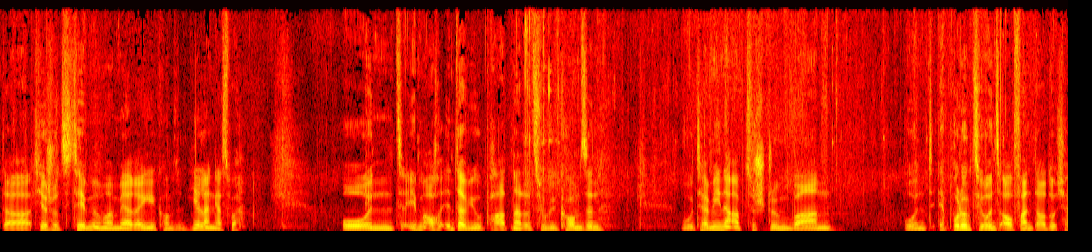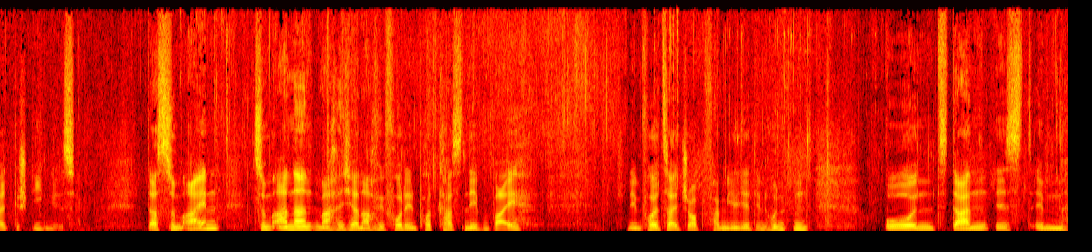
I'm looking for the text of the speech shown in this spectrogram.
da Tierschutzthemen immer mehr reingekommen sind. Hier lang erstmal. Und eben auch Interviewpartner dazugekommen sind, wo Termine abzustimmen waren, und der Produktionsaufwand dadurch halt gestiegen ist. Das zum einen. Zum anderen mache ich ja nach wie vor den Podcast nebenbei, neben Vollzeitjob, Familie, den Hunden. Und dann ist im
